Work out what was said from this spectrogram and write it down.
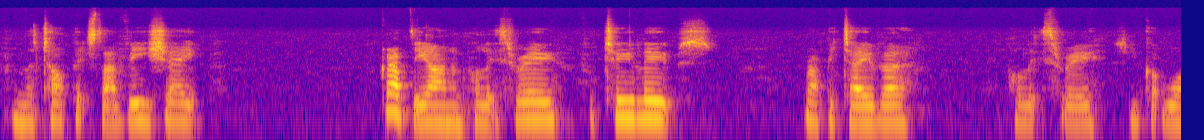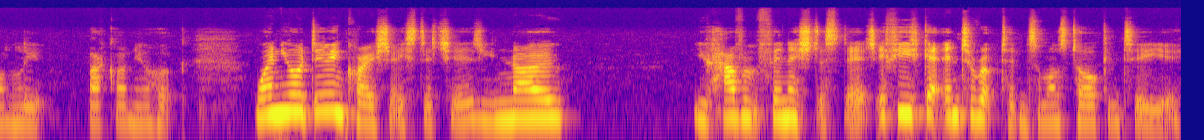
From the top it's that V shape. Grab the yarn and pull it through for two loops. Wrap it over pull it through so you've got one loop back on your hook. When you're doing crochet stitches you know you haven't finished a stitch. If you get interrupted and someone's talking to you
